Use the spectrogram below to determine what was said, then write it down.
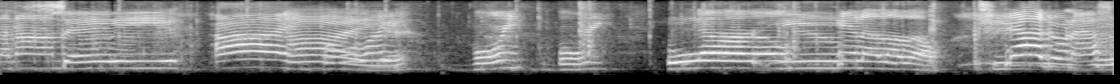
hi. Say hi, hi boy. Boy, boy. for Hello. you. Hello. to- Yeah, don't ask.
